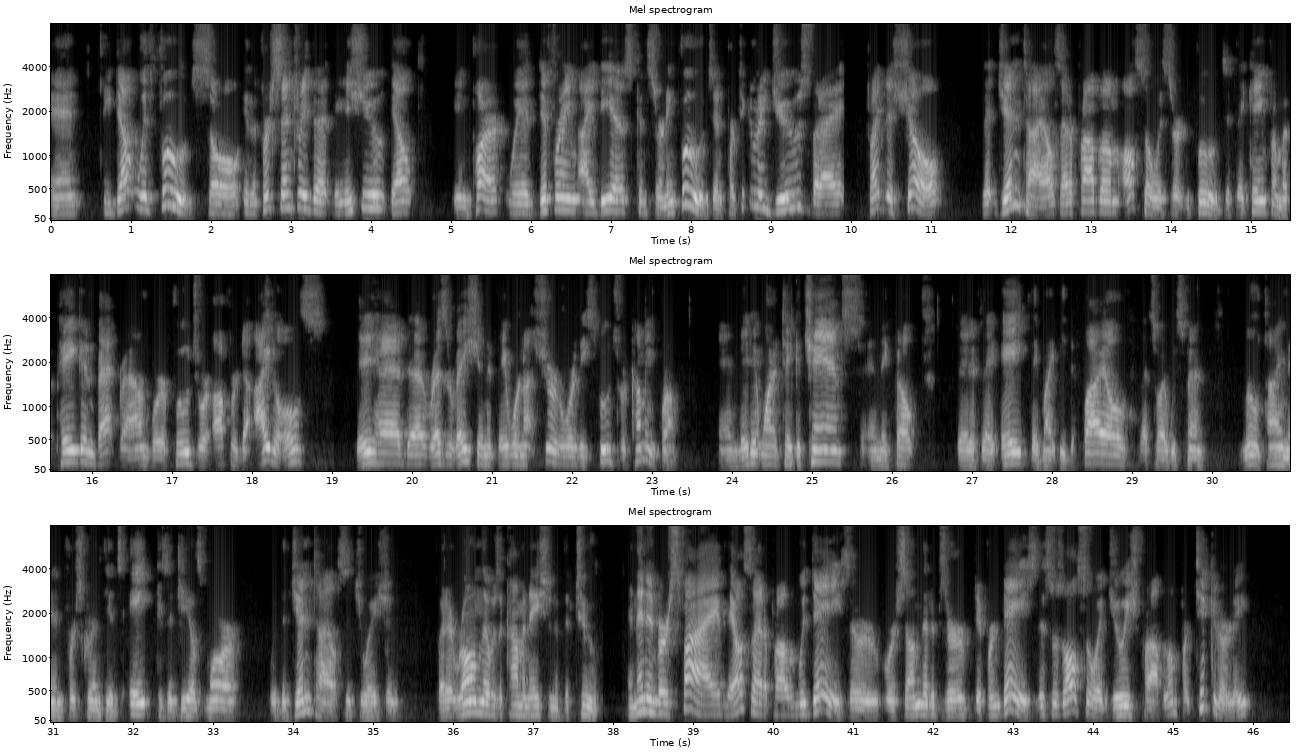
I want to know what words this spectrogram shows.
And he dealt with foods. So, in the first century, the, the issue dealt in part with differing ideas concerning foods, and particularly Jews, but I tried to show that Gentiles had a problem also with certain foods. If they came from a pagan background where foods were offered to idols, they had a reservation if they were not sure where these foods were coming from and they didn't want to take a chance, and they felt that if they ate, they might be defiled. That's why we spent a little time in 1 Corinthians 8, because it deals more with the Gentile situation. But at Rome, there was a combination of the two. And then in verse 5, they also had a problem with days. There were some that observed different days. This was also a Jewish problem, particularly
